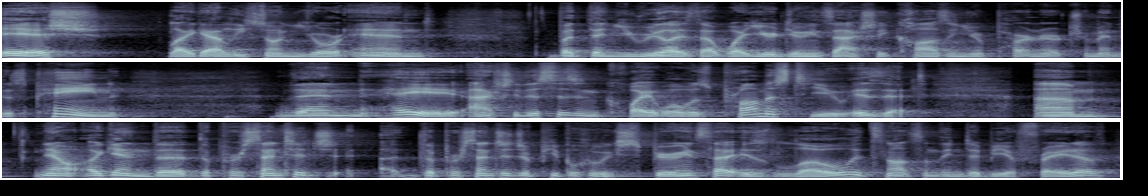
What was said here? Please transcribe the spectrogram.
ish, like at least on your end. But then you realize that what you're doing is actually causing your partner tremendous pain. Then, hey, actually, this isn't quite what was promised to you, is it? Um, now, again, the, the percentage the percentage of people who experience that is low. It's not something to be afraid of,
